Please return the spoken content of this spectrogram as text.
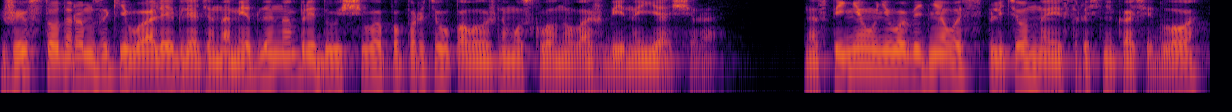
Жив с Тодором закивали, глядя на медленно бредущего по противоположному склону ложбины ящера. На спине у него виднелось сплетенное из тростника седло,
